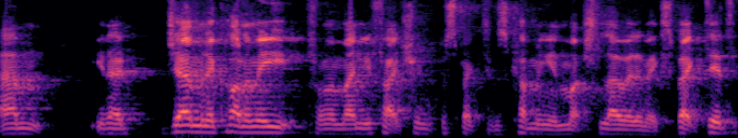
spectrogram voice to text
Um, you know, German economy from a manufacturing perspective is coming in much lower than expected.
